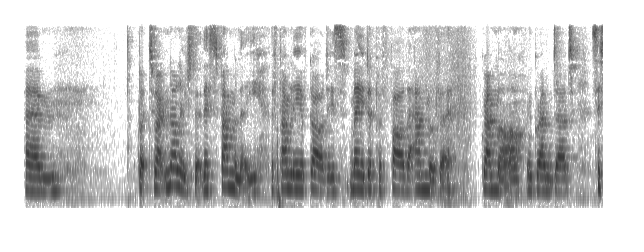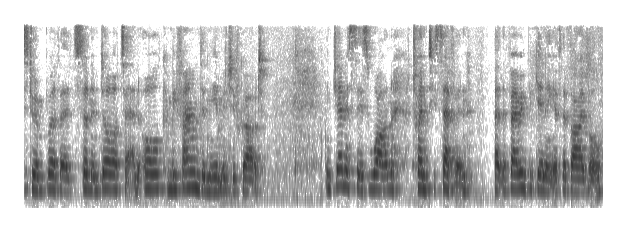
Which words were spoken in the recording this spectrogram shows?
Um, but to acknowledge that this family, the family of God, is made up of father and mother, grandma and granddad, sister and brother, son and daughter, and all can be found in the image of God. In Genesis 1 27, at the very beginning of the Bible,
